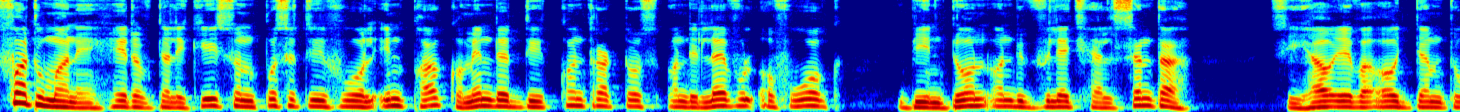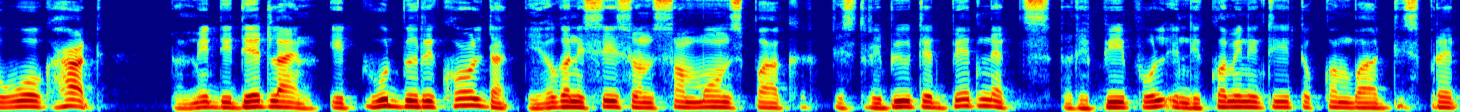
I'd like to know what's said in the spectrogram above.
Fatumane, head of delegation Positive World Impact, commended the contractors on the level of work being done on the village health center. She, however, urged them to work hard to meet the deadline. It would be recalled that the organization some months back distributed bed nets to the people in the community to combat the spread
